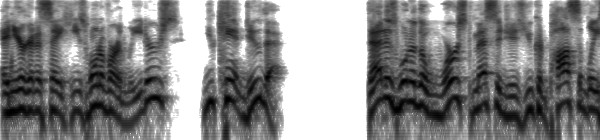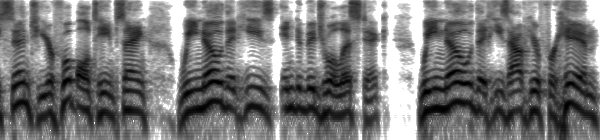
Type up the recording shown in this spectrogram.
and you're going to say he's one of our leaders? You can't do that. That is one of the worst messages you could possibly send to your football team saying, We know that he's individualistic. We know that he's out here for him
